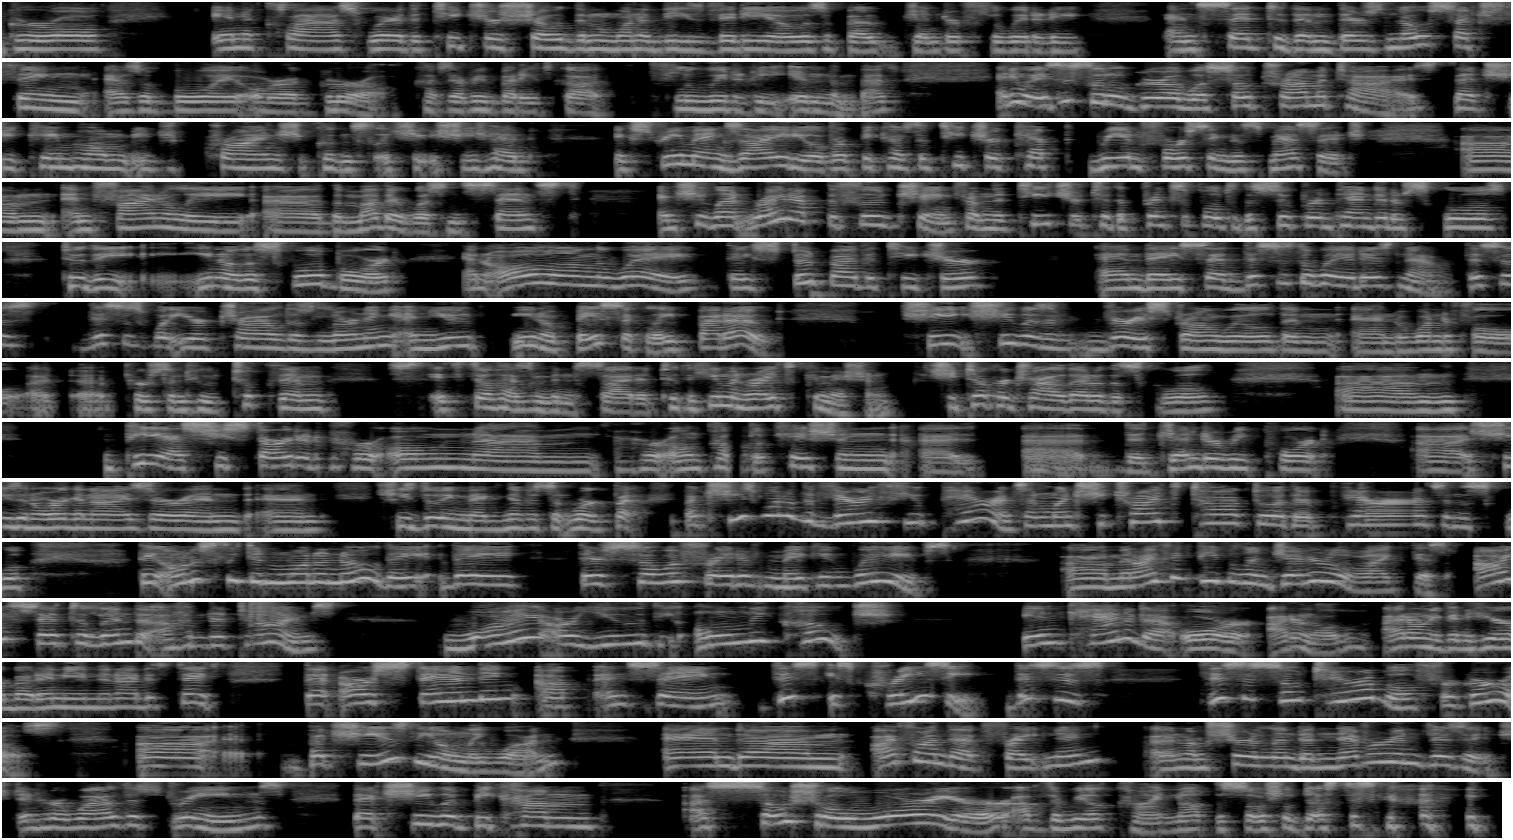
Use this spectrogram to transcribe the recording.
girl in a class where the teacher showed them one of these videos about gender fluidity and said to them, There's no such thing as a boy or a girl because everybody's got fluidity in them. That's anyways, this little girl was so traumatized that she came home crying. She couldn't sleep. She, she had extreme anxiety over it because the teacher kept reinforcing this message. Um, and finally, uh, the mother was incensed and she went right up the food chain from the teacher to the principal to the superintendent of schools to the you know the school board and all along the way they stood by the teacher and they said this is the way it is now this is this is what your child is learning and you you know basically butt out she she was a very strong-willed and and a wonderful uh, uh, person who took them it still hasn't been decided to the human rights commission. She took her child out of the school. Um, ps she started her own um, her own publication uh, uh, the gender report. Uh, she's an organizer and and she's doing magnificent work but but she's one of the very few parents and when she tried to talk to other parents in the school they honestly didn't want to know. They they they're so afraid of making waves. Um, and I think people in general are like this. I said to Linda a hundred times, why are you the only coach in Canada, or I don't know, I don't even hear about any in the United States that are standing up and saying, this is crazy. This is this is so terrible for girls. Uh, but she is the only one. And um, I find that frightening. And I'm sure Linda never envisaged in her wildest dreams that she would become a social warrior of the real kind, not the social justice guy,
